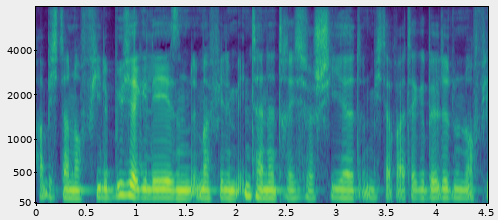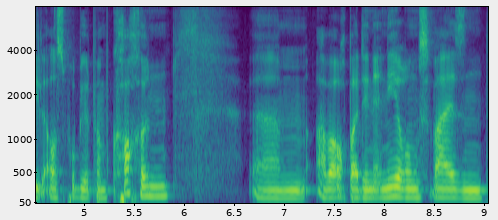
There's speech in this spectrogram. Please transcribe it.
habe ich dann noch viele Bücher gelesen, immer viel im Internet recherchiert und mich da weitergebildet und auch viel ausprobiert beim Kochen, ähm, aber auch bei den Ernährungsweisen.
